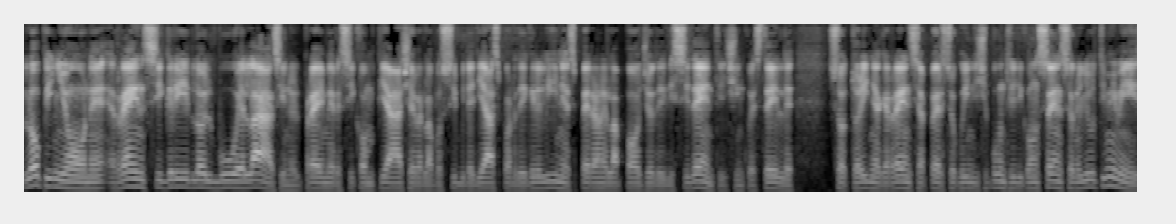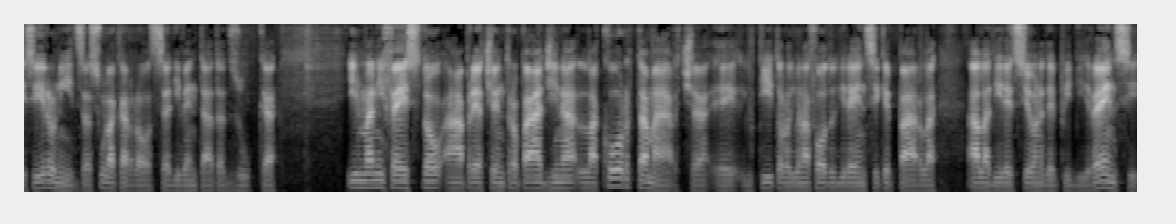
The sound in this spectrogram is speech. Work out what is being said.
L'opinione, Renzi, Grillo, il bue e l'asino. Il Premier si compiace per la possibile diaspora dei grillini e spera nell'appoggio dei dissidenti. Il 5 Stelle sottolinea che Renzi ha perso 15 punti di consenso negli ultimi mesi, ironizza sulla carrozza diventata zucca. Il manifesto apre a centropagina La corta marcia, è il titolo di una foto di Renzi che parla alla direzione del PD. Renzi,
